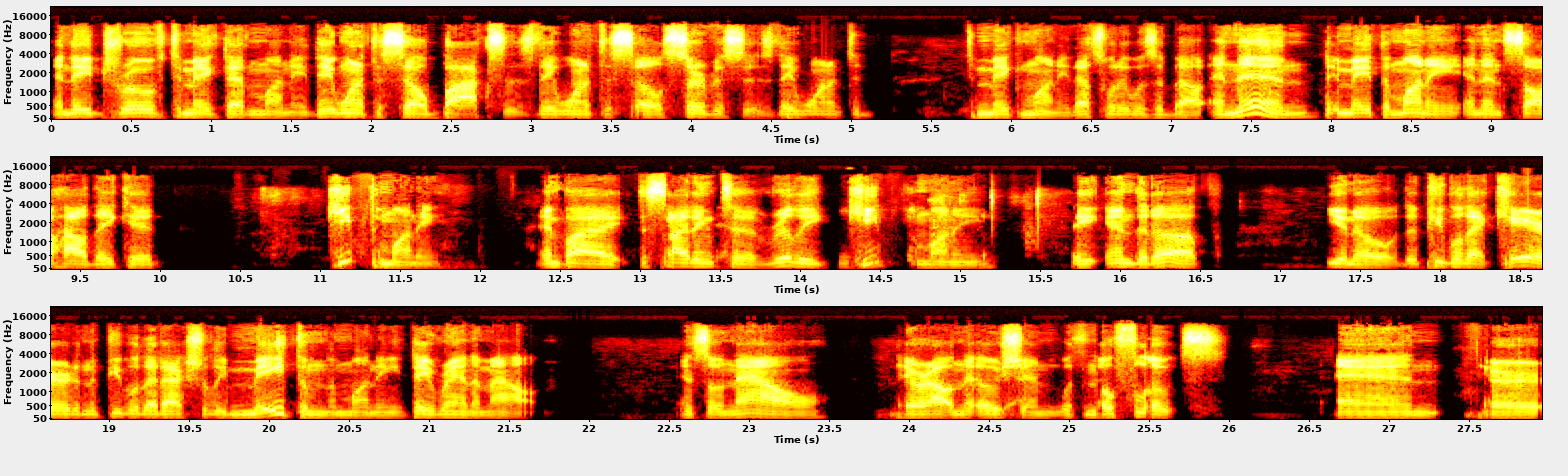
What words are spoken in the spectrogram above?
and they drove to make that money. They wanted to sell boxes. They wanted to sell services. They wanted to to make money. That's what it was about. And then they made the money, and then saw how they could keep the money. And by deciding to really mm-hmm. keep the money, they ended up, you know, the people that cared and the people that actually made them the money, they ran them out. And so now they're out in the ocean with no floats and they're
